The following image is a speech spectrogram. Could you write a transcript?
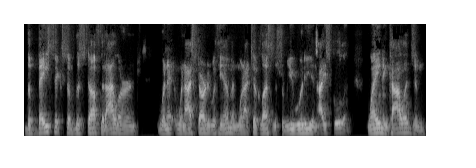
the basics of the stuff that I learned when it, when I started with him and when I took lessons from you, Woody, in high school and Wayne in college, and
